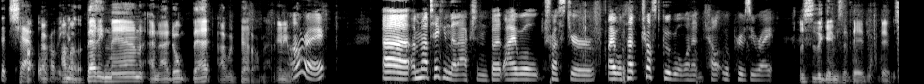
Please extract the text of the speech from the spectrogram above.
The If chat will I, probably I'm a this. betting man, and I don't bet. I would bet on that anyway. All right. Uh, I'm not taking that action, but I will trust your. I will t- trust Google when it, tell, it proves you right. This is the games that Dave Davis.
